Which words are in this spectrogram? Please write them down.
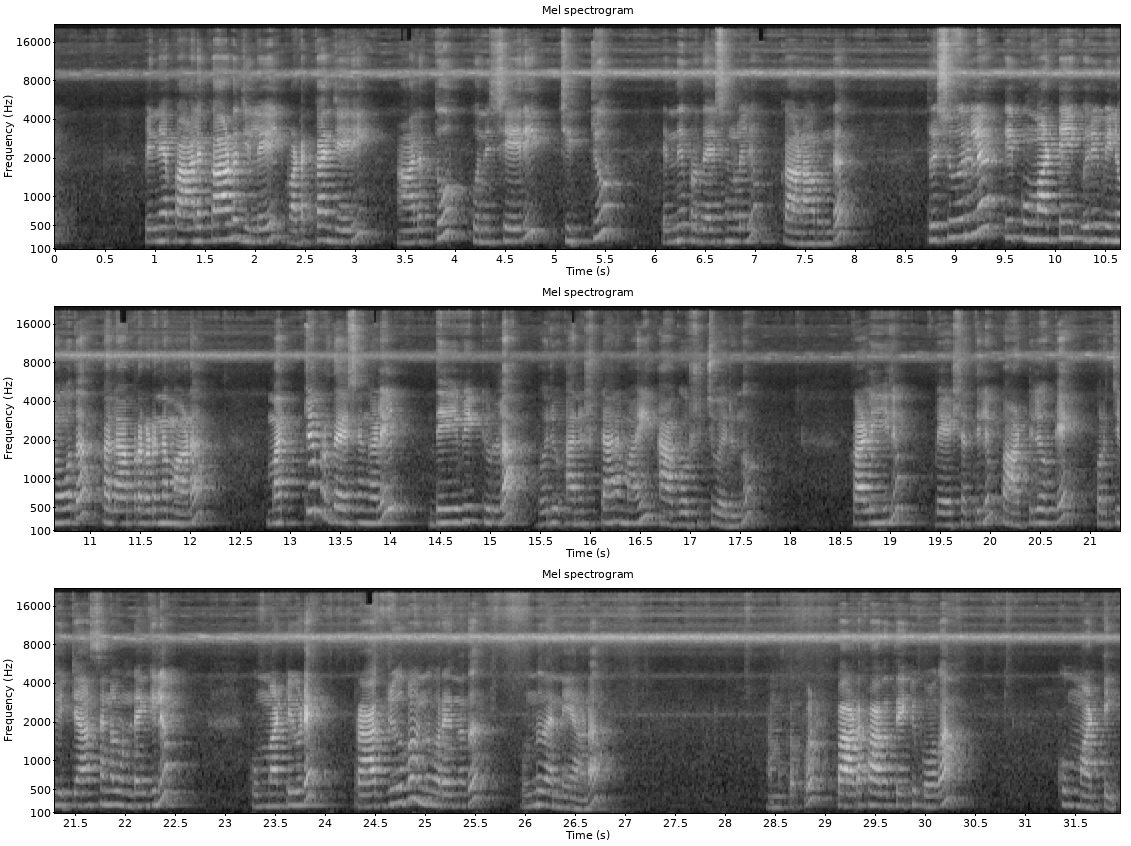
പിന്നെ പാലക്കാട് ജില്ലയിൽ വടക്കാഞ്ചേരി ആലത്തൂർ പുനശ്ശേരി ചിറ്റൂർ എന്നീ പ്രദേശങ്ങളിലും കാണാറുണ്ട്. തൃശ്ശൂരിൽ ഈ കുമ്മാട്ടി ഒരു വിനോദ കലാപ്രകടനമാണ്. മറ്റ് പ്രദേശങ്ങളിൽ ദേവിക്കുള്ള ഒരു അനുഷ്ഠാനമായി ആഘോഷിച്ചു വരുന്നു. കളിയിലും വേഷത്തിലും പാട്ടിലും ഒക്കെ കുറച്ച് വ്യത്യാസങ്ങൾ ഉണ്ടെങ്കിലും കുമ്മാട്ടിയുടെ പ്രാഗ്രൂപം എന്ന് പറയുന്നത് ഒന്ന് തന്നെയാണ്. നമുക്കപ്പോൾ പാഠഭാഗത്തേക്ക് പോകാം. കുമ്മാട്ടി.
